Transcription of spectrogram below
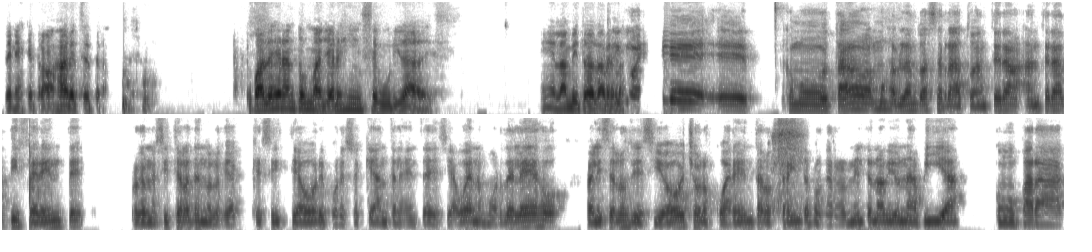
tenías que trabajar, etcétera. ¿Cuáles eran tus mayores inseguridades en el ámbito de la relación? Es que, eh, como estábamos hablando hace rato, antes era, antes era diferente porque no existía la tecnología que existe ahora y por eso es que antes la gente decía, bueno, amor de lejos, felices los 18, los 40, los 30, porque realmente no había una vía como para,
